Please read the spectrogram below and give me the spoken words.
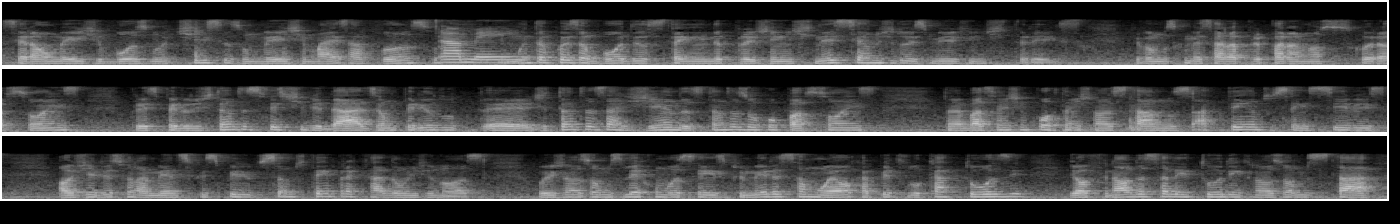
que será um mês de boas notícias, um mês de mais avanço. Amém. E muita coisa boa Deus tem ainda para gente nesse ano de 2023. E vamos começar a preparar nossos corações para esse período de tantas festividades, é um período é, de tantas agendas, tantas ocupações. Então é bastante importante nós estarmos atentos, sensíveis aos direcionamentos que o Espírito Santo tem para cada um de nós. Hoje nós vamos ler com vocês 1 Samuel capítulo 14 e ao final dessa leitura em que nós vamos estar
